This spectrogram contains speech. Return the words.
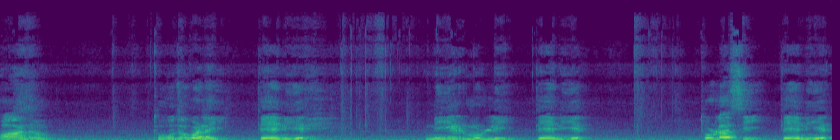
பானம் தூதுவளை தேநீர் நீர்முள்ளி தேநீர் துளசி தேநீர்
